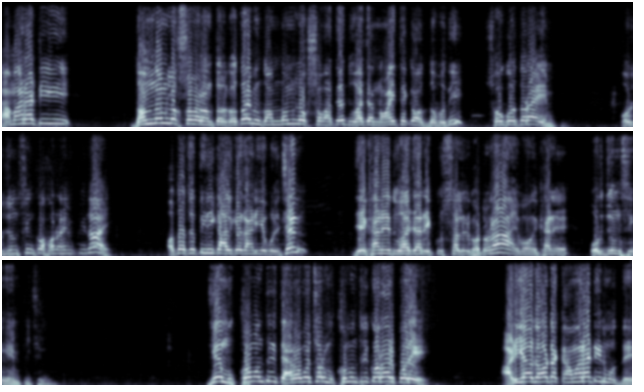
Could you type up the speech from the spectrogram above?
কামারাটি দমদম লোকসভার অন্তর্গত এবং দমদম লোকসভাতে দু নয় থেকে অদ্যবধি সৌগতরা এমপি। অর্জুন সিং কখনো এমপি নয়। অথচ তিনি কালকে দাঁড়িয়ে বলছেন যে এখানে দু সালের ঘটনা এবং এখানে অর্জুন সিং এমপি ছিলেন। যে মুখ্যমন্ত্রী তেরো বছর মুখ্যমন্ত্রী করার পরে আড়িয়া দেওয়াটা কামারাটির মধ্যে,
